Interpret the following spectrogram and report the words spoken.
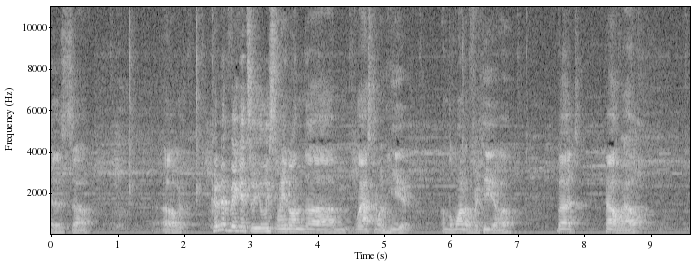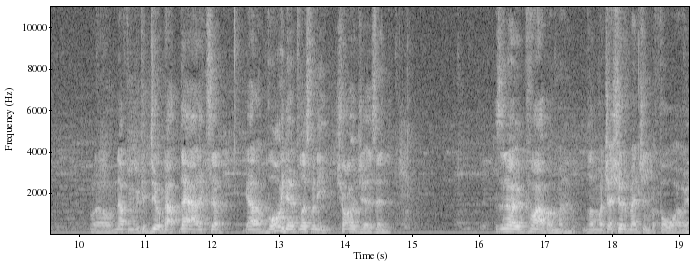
It's, uh, oh, couldn't have made it to at least land on the um, last one here, on the one over here. But, oh well. Well, nothing we could do about that except gotta avoid it plus when he charges and there's another problem, which I should have mentioned before,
